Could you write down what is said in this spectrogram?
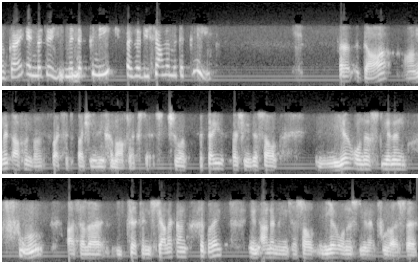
OK, en met 'n met 'n knie, is dit dieselfde met 'n knie? Uh, daar hang dit af van wat wat vir die pasiënt die gemaklikste is. So party pasiënte sal meer ondersteuning voel as hulle die kruk in dieselfde kant gebruik en ander mense sal meer ondersteuning voel as hulle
